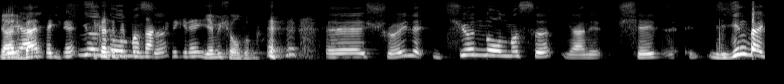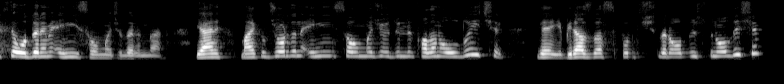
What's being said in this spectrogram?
Yani, yani ben de yine iki yönlü olması- yine yemiş oldum. e, şöyle iki yönlü olması yani şey ligin belki de o dönemi en iyi savunmacılarından. Yani Michael Jordan'ın en iyi savunmacı ödülü falan olduğu için ve biraz daha spot işleri onun üstün olduğu için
